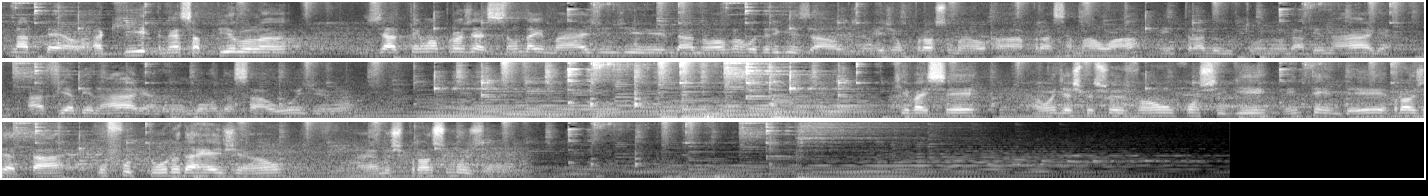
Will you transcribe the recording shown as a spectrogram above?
na tela. Aqui nessa pílula já tem uma projeção da imagem de, da nova Rodrigues Alves, na região próxima à Praça Mauá, entrada do túnel da binária, a via binária no Morro da Saúde. Né? Que vai ser onde as pessoas vão conseguir entender, projetar o futuro da região né, nos próximos anos.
